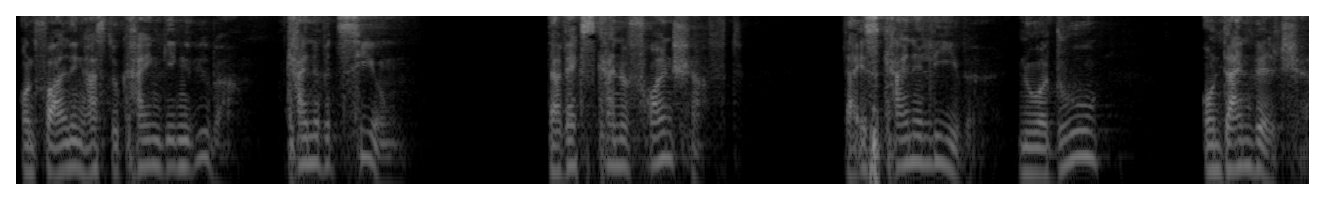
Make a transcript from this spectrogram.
Und vor allen Dingen hast du kein Gegenüber, keine Beziehung. Da wächst keine Freundschaft. Da ist keine Liebe. Nur du und dein Bildschirm.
